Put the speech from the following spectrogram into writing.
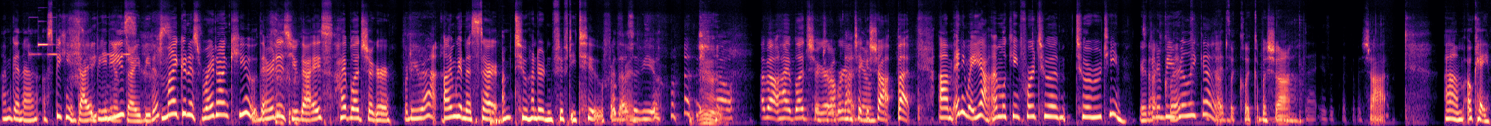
I'm gonna. uh, Speaking of diabetes, diabetes. my goodness, right on cue. There it is, you guys. High blood sugar. What are you at? I'm gonna start. I'm 252 for those of you that know about high blood sugar. Drop We're gonna that take a shot. But um, anyway, yeah, I'm looking forward to a to a routine. Hear it's gonna be really good. That's a click of a shot. Wow, that is a click of a shot. Um, okay,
